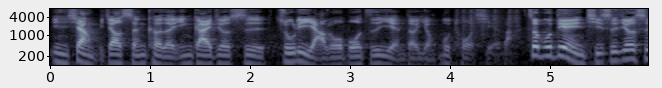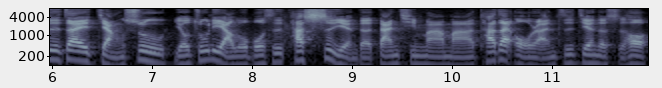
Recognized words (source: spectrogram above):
印象比较深刻的，应该就是茱莉亚·罗伯兹演的《永不妥协》吧。这部电影其实就是在讲述由茱莉亚·罗伯斯她饰演的单亲妈妈，她在偶然之间的时候，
